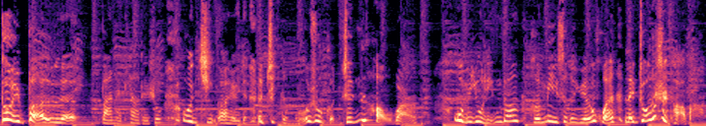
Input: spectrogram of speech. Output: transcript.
太棒了！巴纳跳着说：“哦，亲爱的，这个魔术可真好玩！我们用铃铛和蜜色的圆环来装饰它吧，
